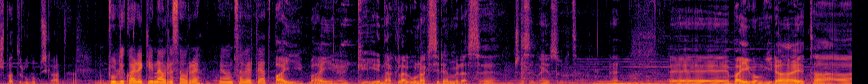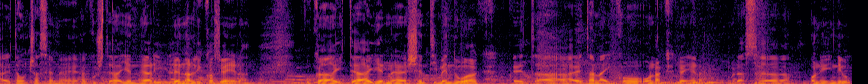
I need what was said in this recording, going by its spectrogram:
ospatu dugu pixka bat. Publikoarekin aurrez aurre, egon zareteat. Bai, bai, gehienak lagunak ziren, beraz, e, untsazen nahi zurtzen. E, e, bai, egon gira, eta, eta untsazen erakustea jendeari, lehen aldikoz gainera, uka itea haien sentimenduak, eta eta nahiko onak gainera, beraz uh, hone egin dugu.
